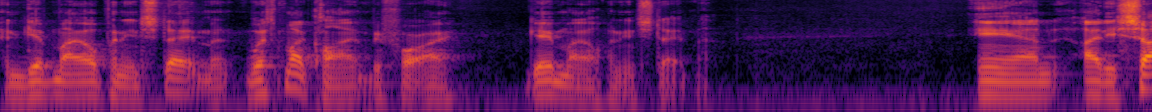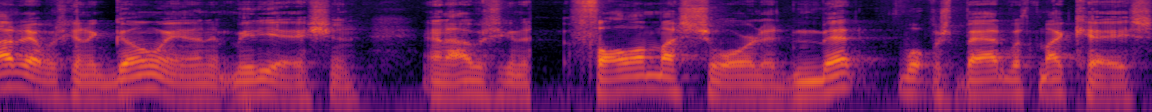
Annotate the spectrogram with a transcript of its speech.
and give my opening statement with my client before I gave my opening statement. And I decided I was going to go in at mediation and I was going to fall on my sword, admit what was bad with my case,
